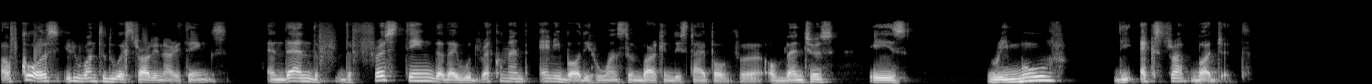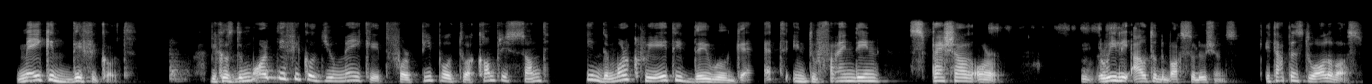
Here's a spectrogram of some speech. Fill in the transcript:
of course, you want to do extraordinary things. And then the, the first thing that I would recommend anybody who wants to embark in this type of, uh, of ventures is remove the extra budget. Make it difficult. Because the more difficult you make it for people to accomplish something, the more creative they will get into finding special or really out of the box solutions. It happens to all of us.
